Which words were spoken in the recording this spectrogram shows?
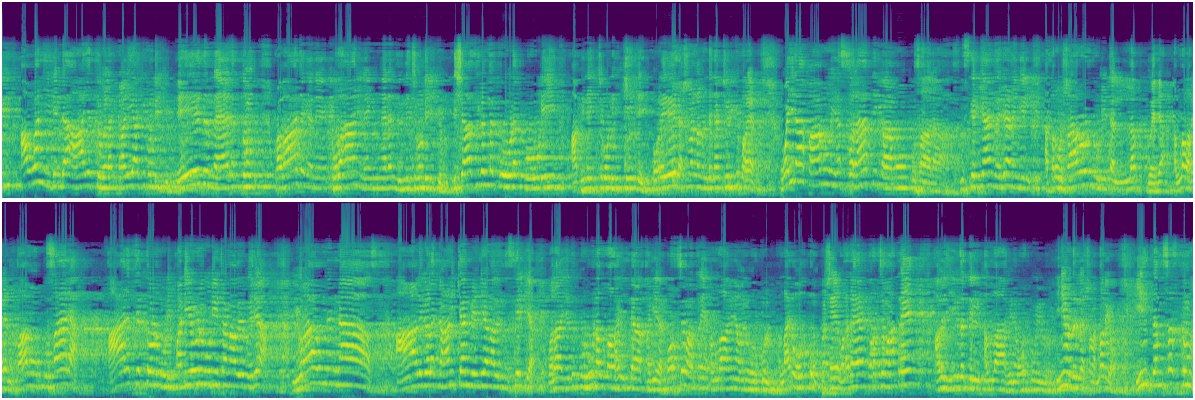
അവൻ ഇതിന്റെ ആയത്തുകളെ കളിയാക്കിക്കൊണ്ടിരിക്കും. ഏത് നേരത്തും പ്രവാചകനെ ഖുർആാനിനെ ഇങ്ങനെ നിന്ദിച്ചുകൊണ്ടിരിക്കും. വിശ്വാസികളുടെ കൂടെ കൂടി അഭിനയിച്ചു കൊണ്ടിരിക്കുകയും ചെയ്യും. കുറേ ലക്ഷണങ്ങളുണ്ട്. ഞാൻ ചുരുക്കി പറയാം. വൈല കാമു ഇല സ്വലാത്തി കാമു കുസാല. നിസ്കരിക്കാൻ വരികയാണെങ്കിൽ അത്ര ഉഷാറോട് കൂടിയിട്ടല്ല വരിക. അല്ല പറയണം. കാമു കുസാല. ആലസ്യത്തോടു കൂടി മടിയോട് കൂടിയിട്ടാണ് അവർ വരിക യുറാവുന്നാസ് ആളുകളെ കാണിക്കാൻ വേണ്ടിയാണ് അവർ നിസ്കരിക്കുക. കുറച്ച് മാത്രമേ അള്ളാഹിനെ അവർ ഓർക്കുള്ളൂ. അള്ളാഹിനെ ഓർക്കും. പക്ഷേ വളരെ കുറച്ച് മാത്രമേ അവർ ജീവിതത്തിൽ അള്ളാഹുവിനെ ഓർക്കുകയുള്ളൂ. ഇനിയുണ്ടൊരു ലക്ഷണം. എന്നറിയോ ഇൻ തസുഹും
